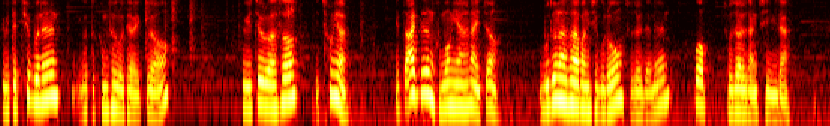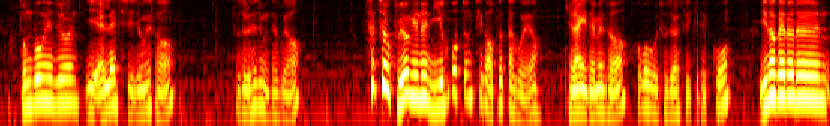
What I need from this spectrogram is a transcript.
그 밑에 튜브는 이것도 금속으로 되어 있고요. 그 위쪽으로 가서 이 총열 이 작은 구멍이 하나 있죠. 무둔화사 방식으로 조절되는 호흡 조절 장치입니다. 동봉해준 이 LNC를 이용해서 조절을 해주면 되고요. 최초 구형에는 이 호법 정체가 없었다고 해요. 개량이 되면서 호법을 조절할 수 있게 됐고 이너 배럴은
